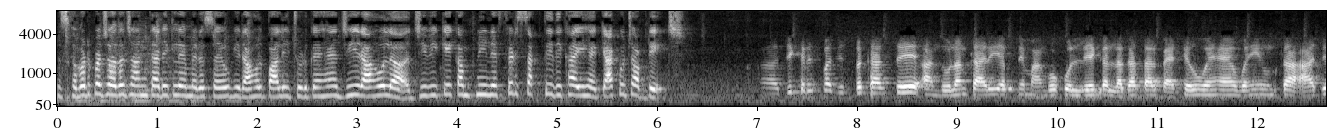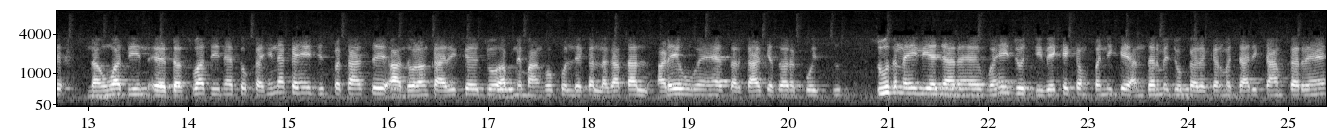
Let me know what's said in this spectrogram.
इस खबर पर ज़्यादा जानकारी के लिए मेरे सहयोगी राहुल पाली जुड़ गए हैं। जी, राहुल, जीवीके कंपनी ने फिर सख्ती दिखाई है। क्या कुछ अपडेट्स जी करिश्मा जिस प्रकार से आंदोलनकारी अपने मांगों को लेकर लगातार बैठे हुए हैं, वहीं उनका आज नौवा दिन दसवां दिन है तो कहीं ना कहीं जिस प्रकार से आंदोलनकारी के जो अपने मांगों को लेकर लगातार अड़े हुए हैं, सरकार के द्वारा कोई सूद नहीं लिया जा रहा है। वहीं जो जीवेके कंपनी के अंदर में जो कर्मचारी काम कर रहे हैं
